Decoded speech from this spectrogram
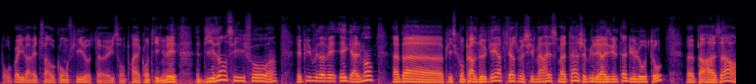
Pourquoi il va mettre fin au conflit L'autre, euh, ils sont prêts à continuer dix ans s'il faut. Hein. Et puis vous avez également, ah bah, puisqu'on parle de guerre, tiens, je me suis marré ce matin, j'ai vu les résultats du loto euh, par hasard.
